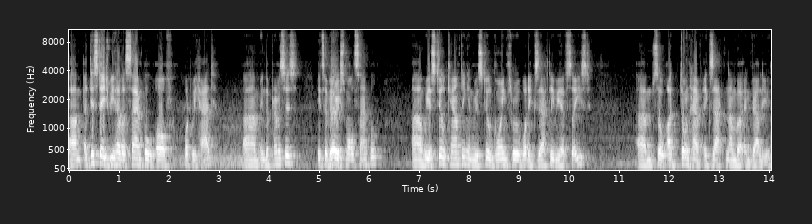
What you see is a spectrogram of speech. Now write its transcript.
Um, at this stage, we have a sample of what we had um, in the premises. It's a very small sample. Uh, we are still counting and we're still going through what exactly we have seized. Um, so I don't have exact number and value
